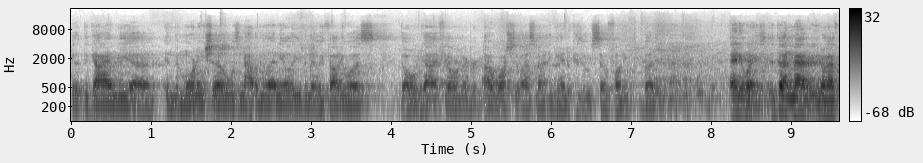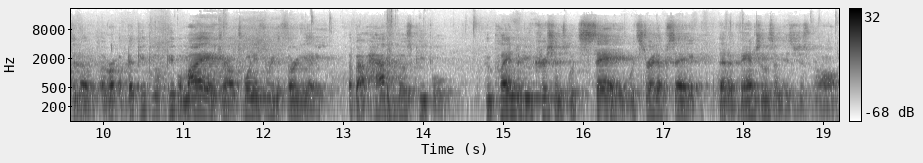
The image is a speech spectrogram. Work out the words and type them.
the, the guy in the, uh, in the morning show was not a millennial, even though he thought he was. The old guy, if y'all remember. I watched it last night again because it was so funny. But, anyways, it doesn't matter. You don't have to know. People, people my age, around 23 to 38, about half of those people who claim to be Christians would say, would straight up say that evangelism is just wrong.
